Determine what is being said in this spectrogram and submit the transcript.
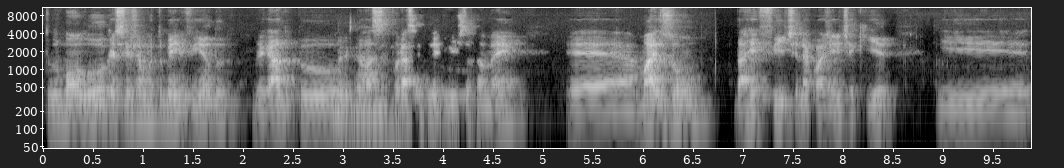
Tudo bom, Lucas? Seja muito bem-vindo. Obrigado por, Obrigado. por essa entrevista também. É, mais um da Refit né, com a gente aqui. E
